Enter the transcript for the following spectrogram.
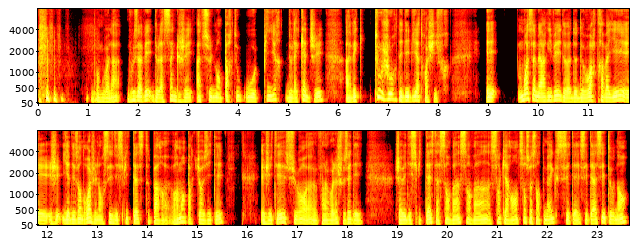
Donc voilà, vous avez de la 5G absolument partout, ou au pire, de la 4G, avec toujours des débits à trois chiffres. Et moi, ça m'est arrivé de, devoir travailler, et il y a des endroits, j'ai lancé des speed tests par, euh, vraiment par curiosité, et j'étais sur, euh, enfin voilà, je faisais des, j'avais des speed tests à 120, 120, 140, 160 megs. C'était, assez étonnant.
